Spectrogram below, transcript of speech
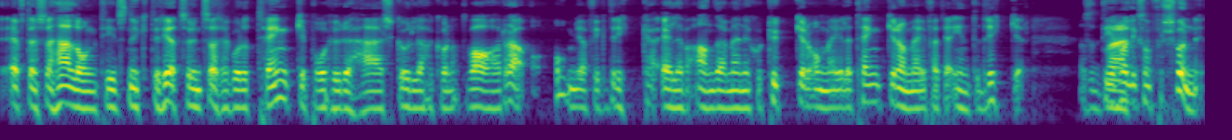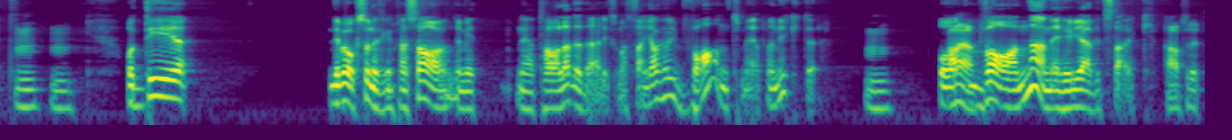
efter en så här lång tids nykterhet så är det inte så att jag går och tänker på hur det här skulle ha kunnat vara om jag fick dricka eller vad andra människor tycker om mig eller tänker om mig för att jag inte dricker. Alltså det Nej. har liksom försvunnit. Mm, mm. Och det, det var också något som jag sa under mitt, när jag talade där, liksom, att fan, jag har ju vant mig att vara nykter. Mm. Och Ja, ja, vanan är ju jävligt stark. Ja, absolut.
